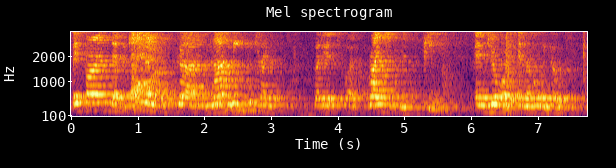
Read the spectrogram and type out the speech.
They find that the kingdom of God is not meat and drink, but it's what? Righteousness, peace, and joy in the Holy Ghost.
